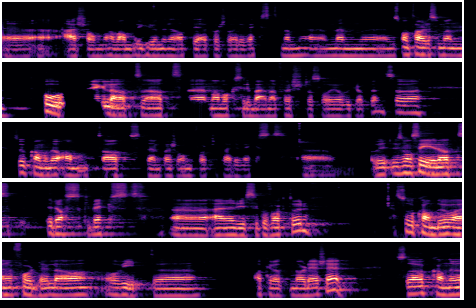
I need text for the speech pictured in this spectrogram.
eh, er sånn av andre grunner enn at de fortsatt er i vekst. Men, eh, men, eh, hvis man tar det som en hovedregel, at, at, eh, man vokser i beina først og så i overkroppen, så, så kan man jo anta at den personen fortsatt er i vekst. Eh, hvis man sier at rask vekst eh, er en risikofaktor, så kan det jo være en fordel da, å vite akkurat når det skjer. Så kan jo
